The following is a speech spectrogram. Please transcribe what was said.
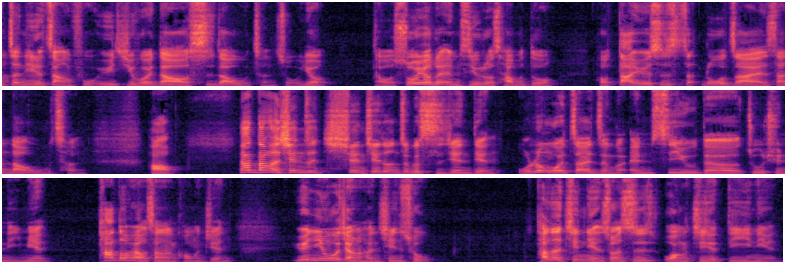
整体的涨幅预计会到四到五成左右。哦，所有的 MCU 都差不多，好，大约是三落在三到五成。好，那当然现在现阶段这个时间点，我认为在整个 MCU 的族群里面，它都还有上涨空间。原因我讲的很清楚，它在今年算是旺季的第一年，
